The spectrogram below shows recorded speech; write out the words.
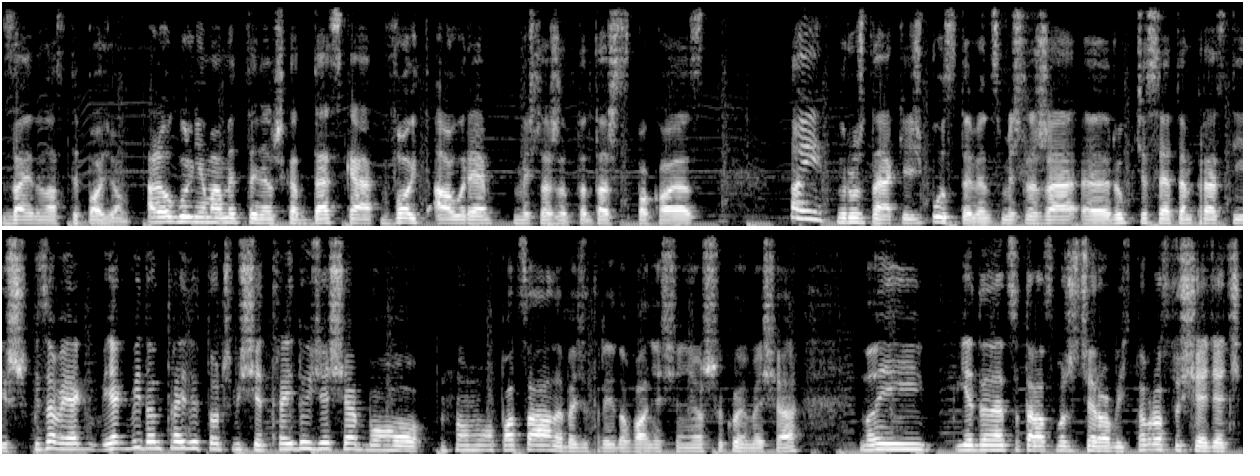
za 11 poziom. Ale ogólnie mamy tutaj na przykład deskę Void Aury, myślę, że to też spoko jest. No i różne jakieś boosty, więc myślę, że e, róbcie sobie ten prestiż. Widzowie, jak, jak widzą trady, to oczywiście tradujcie się, bo no, będzie tradowanie się, nie oszukujmy się. No i jedyne co teraz możecie robić, to po prostu siedzieć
